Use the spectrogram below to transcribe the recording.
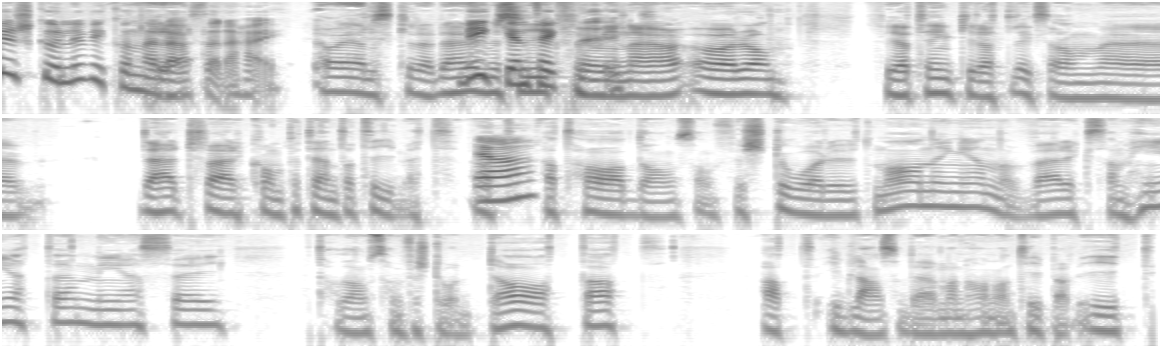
Hur skulle vi kunna lösa det här? Jag älskar det. Det här Vilken är musik teknik? för mina öron. För jag tänker att liksom, eh, det här tvärkompetenta teamet, ja. att, att, ha de som förstår utmaningen och verksamheten med sig, att ha de som förstår datat, att ibland så behöver man ha någon typ av IT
